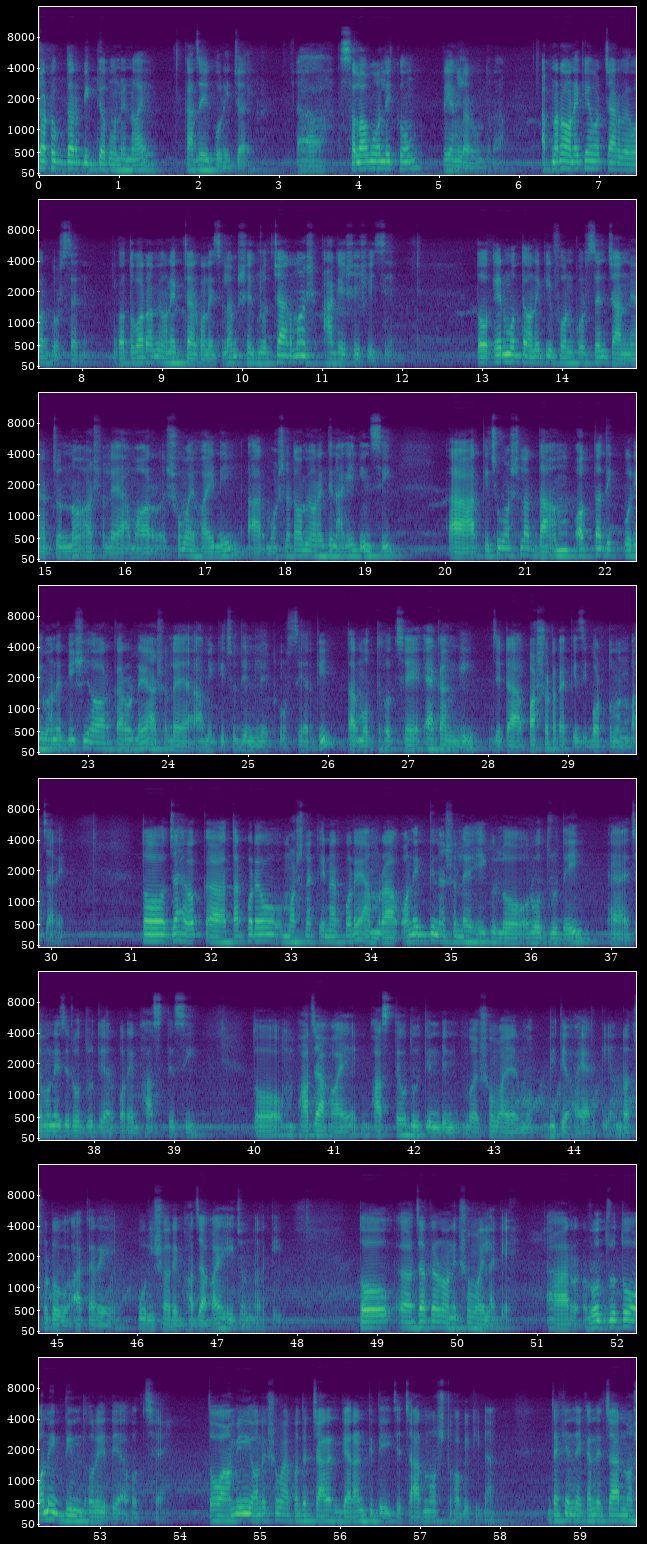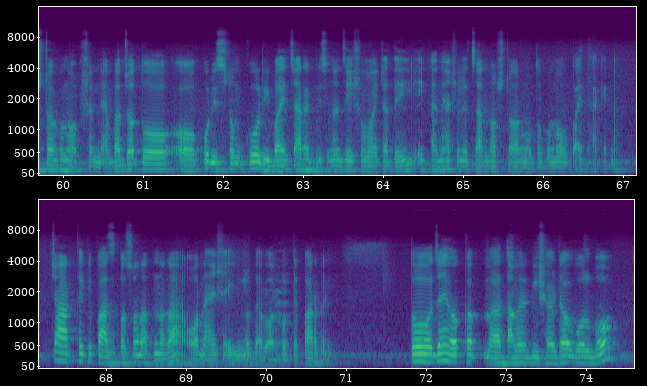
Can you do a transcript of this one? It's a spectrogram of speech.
চটকদার বিজ্ঞাপনে নয়, কাজেই পরিচয়। আসসালামু আলাইকুম প্রিয়াংলার বন্ধুরা। আপনারা অনেকে আমার চার ব্যবহার করছেন। গতবার আমি অনেক চার বানাইছিলাম, সেগুলো চার মাস আগে শেষ হয়েছে তো এর মধ্যে অনেকেই ফোন করছেন চার নেওয়ার জন্য। আসলে আমার সময় হয়নি, আর মশলাটাও আমি অনেকদিন আগেই কিনছি। আর কিছু মশলার দাম অত্যাধিক পরিমাণে বেশি হওয়ার কারণে আসলে আমি কিছুদিন লেট করছি আর কি। তার মধ্যে হচ্ছে একাঙ্গি, যেটা পাঁচশো টাকা কেজি বর্তমান বাজারে। তো যাই হোক তারপরেও মশলা কেনার পরে আমরা অনেক দিন আসলে এইগুলো রৌদ্র দেই। যেমন এই যে রৌদ্র দেওয়ার পরে ভাজতেছি। তো ভাজা হয়, ভাজতেও দুই, তিন দিন সময়ের মধ্যে দিতে হয় আর কি। আমরা ছোট আকারে পরিসরে ভাজা হয়, এই জন্য আর কি। তো যার কারণে অনেক সময় লাগে। আর রৌদ্র তো অনেক দিন ধরে দেয়া হচ্ছে। তো আমি অনেক সময় আপনাদের চারের গ্যারান্টি দিই যে চার নষ্ট হবে কিনা। দেখেন, এখানে চার নষ্ট হওয়ার কোনো অপশন নেই। আমরা যত পরিশ্রম করি বা এই চারের পিছনে যে সময়টা দেই, এখানে আসলে চার নষ্ট হওয়ার মতো কোনো উপায় থাকে না। চার থেকে পাঁচ বছর আপনারা অনায়াসে এগুলো ব্যবহার করতে পারবেন। তো যাই হোক দামের বিষয়টাও বলব।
